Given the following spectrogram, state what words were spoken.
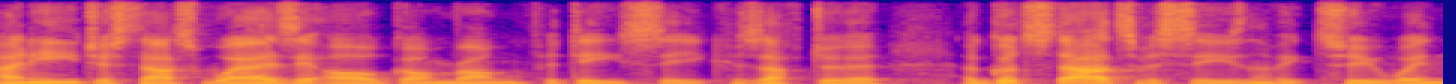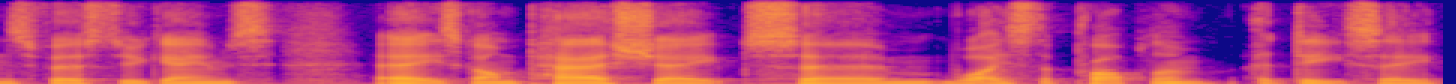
and he just asked, "Where's it all gone wrong for DC?" Because after a, a good start to the season, I think two wins, first two games, uh, it's gone pear shaped. Um, what is the problem at DC?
